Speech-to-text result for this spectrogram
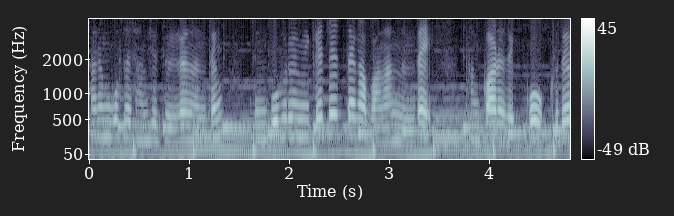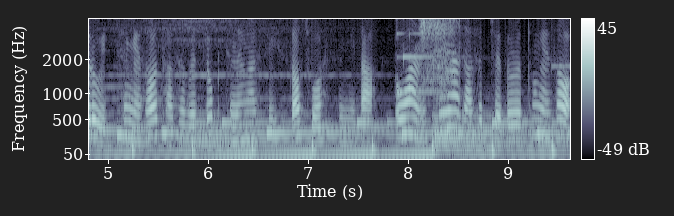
다른 곳에 잠시 들르는 등 공부 흐름이 깨질 때가 많았는데 단과를 듣고 그대로 2층에서 자습을 쭉 진행할 수 있어 좋았습니다. 또한 심야 자습 제도를 통해서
